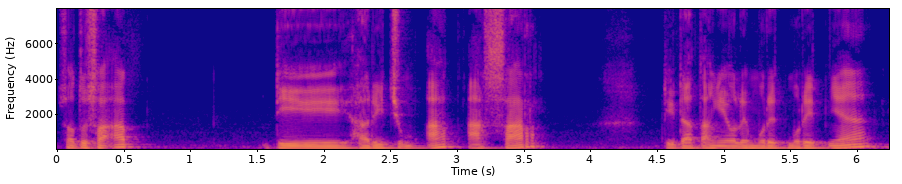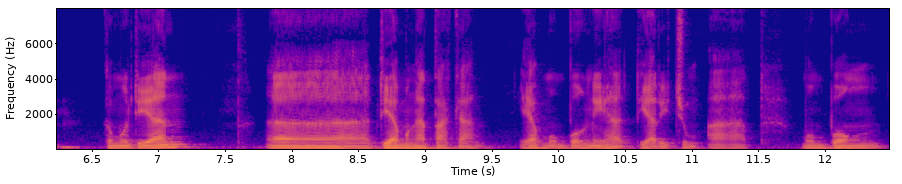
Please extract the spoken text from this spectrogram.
Suatu saat di hari Jumat asar didatangi oleh murid-muridnya, kemudian eh, dia mengatakan, ya mumpung nih di hari Jumat, mumpung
